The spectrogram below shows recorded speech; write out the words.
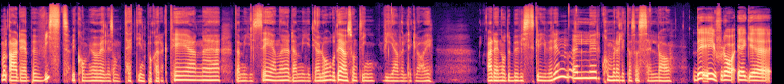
Men er det bevisst? Vi kommer jo veldig liksom, tett inn på karakterene, det er mye scener, det er mye dialog, og det er jo sånne ting vi er veldig glad i. Er det noe du bevisst skriver inn, eller kommer det litt av seg selv da? Det er jo for da jeg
